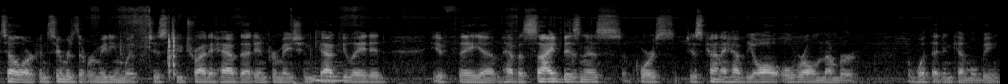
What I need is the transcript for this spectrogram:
tell our consumers that we're meeting with just to try to have that information calculated. If they um, have a side business, of course, just kind of have the all overall number of what that income will be.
